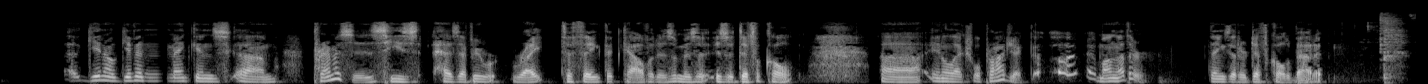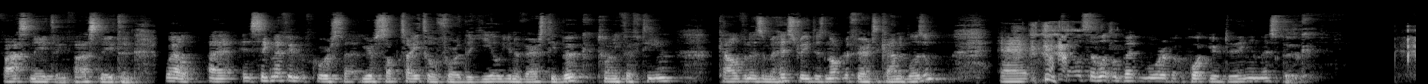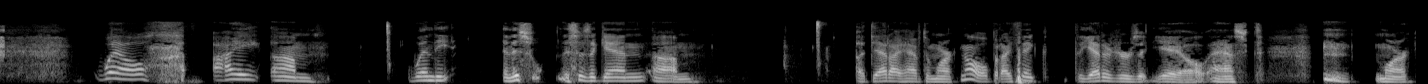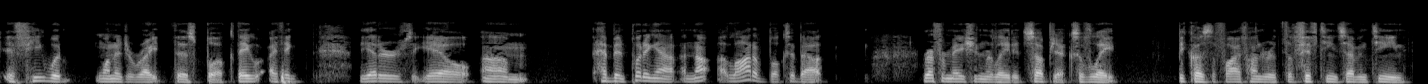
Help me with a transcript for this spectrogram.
you know, given Mencken's um, premises, he's has every right to think that Calvinism is a is a difficult uh, intellectual project, uh, among other things that are difficult about it. Fascinating, fascinating. Well, uh, it's significant, of course, that your subtitle for the Yale University book 2015, Calvinism: A History, does not refer to cannibalism. Uh, tell us a little bit more about what you're doing in this book. Well, I um when the and this this is again um, a debt I have to Mark Noll, but I think the editors at Yale asked Mark if he would wanted to write this book. They I think the editors at Yale um, have been putting out a, not, a lot of books about Reformation related subjects of late because the 500th the 1517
